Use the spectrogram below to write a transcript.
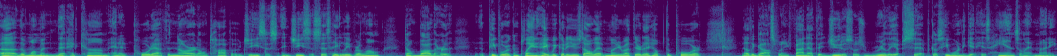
uh, the woman that had come and had poured out the nard on top of Jesus, and Jesus says, "Hey, leave her alone. Don't bother her." People were complaining, "Hey, we could have used all that money right there to help the poor." Another gospel, you find out that Judas was really upset because he wanted to get his hands on that money.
